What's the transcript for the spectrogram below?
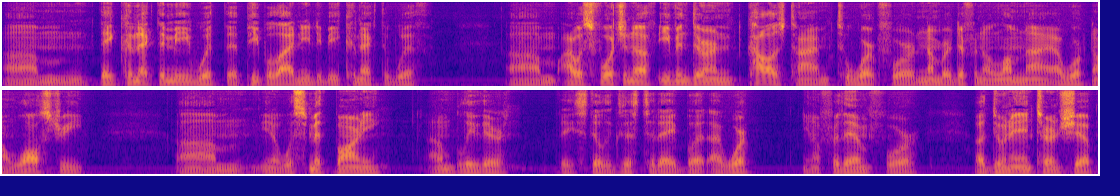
Um, they connected me with the people I need to be connected with. Um, I was fortunate enough, even during college time, to work for a number of different alumni. I worked on Wall Street, um, you know, with Smith Barney. I don't believe they're they still exist today, but I worked, you know, for them for uh, doing an internship.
